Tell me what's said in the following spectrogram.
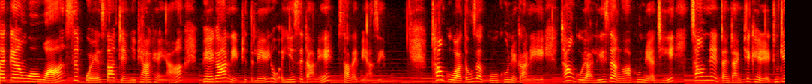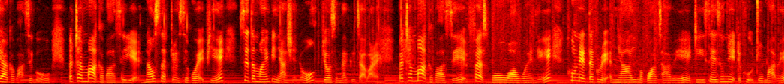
Second World War စစ်ပွဲစတင်မြစ်ဖျားခံရာဘယ်ကနေဖြစ်တယ်လဲလို့အရင်စစ်တာနဲ့စလိုက်ပါရစေ1939ခုနှစ်ကနေ1945ခုနှစ်အထိ6နှစ်တိုင်တိုင်ဖြစ်ခဲ့တဲ့ဒုတိယကမ္ဘာစစ်ကိုပထမကမ္ဘာစစ်ရဲ့နောက်ဆက်တွဲစစ်ပွဲအဖြစ်စစ်သမိုင်းပညာရှင်တို့ပြောစမှတ်ပြုကြပါတယ်ပထမကမ္ဘာစစ် First World War 1နဲ့ခုနှစ်တက္ကရာအများကြီးမကွာခြားပဲဒီဆယ်စုနှစ်တစ်ခုအတွင်းမှာပဲ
